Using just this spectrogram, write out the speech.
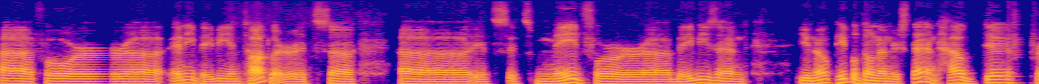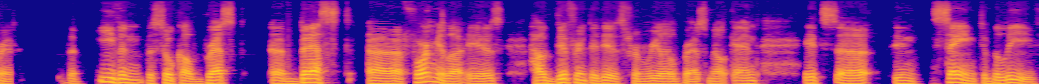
uh, for uh, any baby and toddler. It's uh, it's it's made for babies, and you know, people don't understand how different the even the so-called breast uh, best uh, formula is. How different it is from real breast milk, and it's uh, insane to believe,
